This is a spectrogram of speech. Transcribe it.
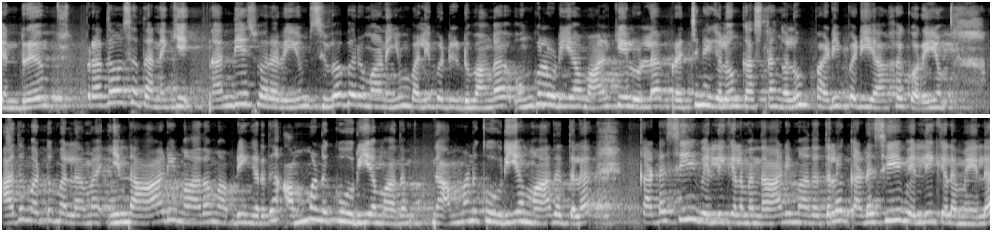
சென்று பிரதோஷத்தன்னைக்கு நந்தீஸ்வரரையும் சிவபெருமானையும் வழிபட்டுடுவாங்க உங்களுடைய வாழ்க்கையில் உள்ள பிரச்சனைகளும் கஷ்டங்களும் படிப்படியாக குறையும். அது மட்டும் இல்லாமல் இந்த ஆடி மாதம் அப்படிங்கிறது அம்மனுக்கு உரிய மாதம். இந்த அம்மனுக்கு உரிய மாதத்தில் கடைசி வெள்ளிக்கிழமை இந்த ஆடி மாதத்தில் கடைசி வெள்ளிக்கிழமையில்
